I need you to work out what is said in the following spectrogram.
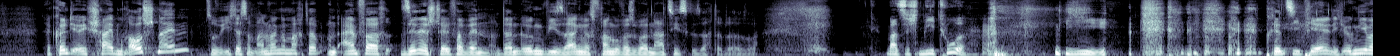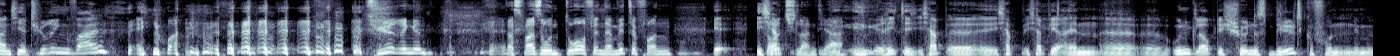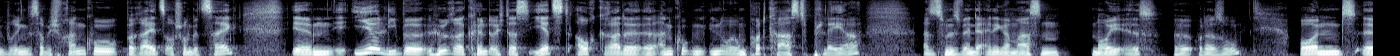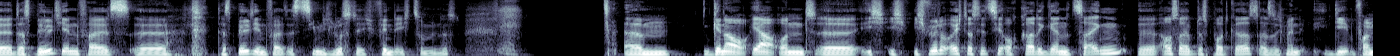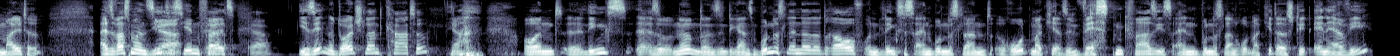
Da könnt ihr euch Scheiben rausschneiden, so wie ich das am Anfang gemacht habe, und einfach sinnentstellt verwenden und dann irgendwie sagen, dass Franco was über Nazis gesagt hat oder so. Was ich nie tue. Nie. Prinzipiell nicht. Irgendjemand hier Thüringen-Wahl? Anyone? Thüringen. Das war so ein Dorf in der Mitte von ich Deutschland, hab, ja. Richtig, ich habe äh, ich hab, ich hab hier ein äh, äh, unglaublich schönes Bild gefunden. Im Übrigen, das habe ich Franco bereits auch schon gezeigt. Ähm, ihr, liebe Hörer, könnt euch das jetzt auch gerade äh, angucken in eurem Podcast-Player. Also zumindest, wenn der einigermaßen neu ist äh, oder so. Und äh, das Bild jedenfalls, äh, das Bild jedenfalls ist ziemlich lustig, finde ich zumindest. Ähm, genau, ja, und äh, ich, ich, ich würde euch das jetzt hier auch gerade gerne zeigen, äh, außerhalb des Podcasts, also ich meine, die von Malte. Also was man sieht, ist jedenfalls, Ja, ja. ihr seht eine Deutschlandkarte, ja, und äh, links, also ne, und dann sind die ganzen Bundesländer da drauf und links ist ein Bundesland rot markiert, also im Westen quasi ist ein Bundesland rot markiert, da steht NRW.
